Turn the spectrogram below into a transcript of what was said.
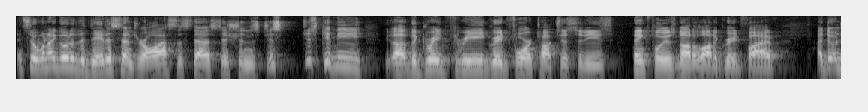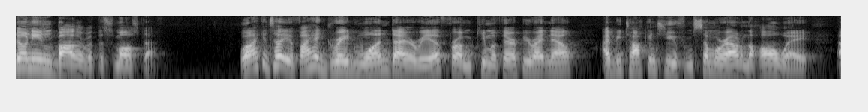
And so when I go to the data center, I'll ask the statisticians, just, just give me uh, the grade three, grade four toxicities. Thankfully, there's not a lot of grade five. I don't, don't even bother with the small stuff. Well, I can tell you, if I had grade one diarrhea from chemotherapy right now, I'd be talking to you from somewhere out in the hallway, uh,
